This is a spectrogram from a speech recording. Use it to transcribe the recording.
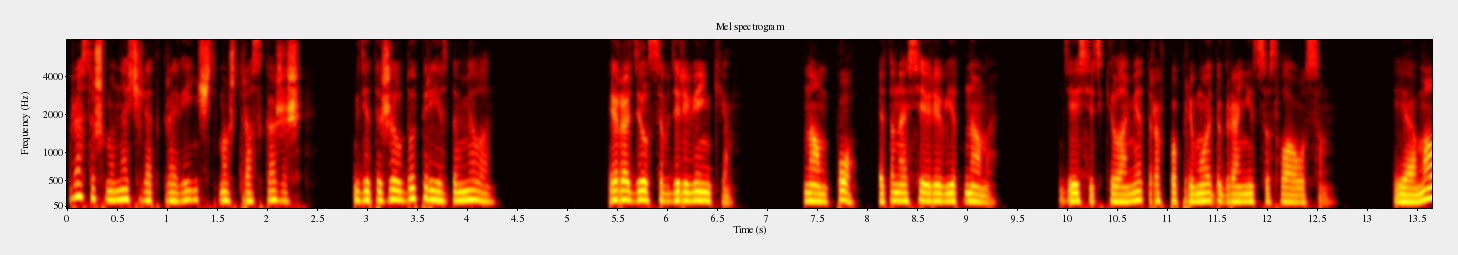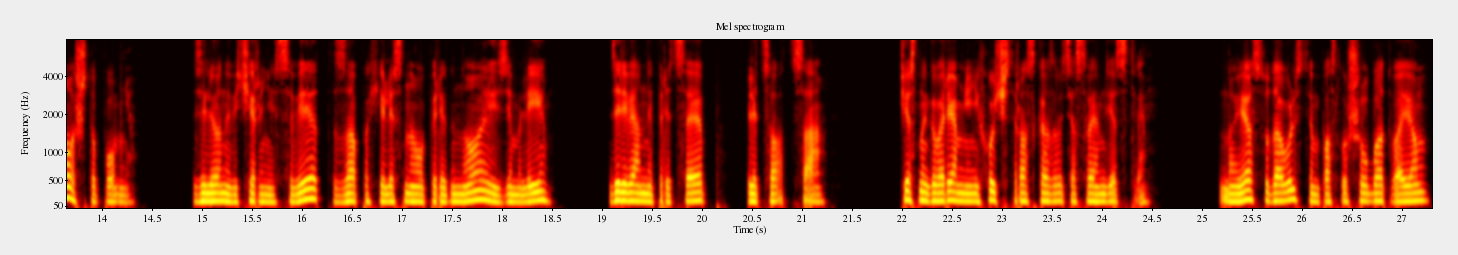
«Раз уж мы начали откровенничать, может, расскажешь, где ты жил до переезда в Милан?» «Я родился в деревеньке. Нампо, это на севере Вьетнама. Десять километров по прямой до границы с Лаосом. Я мало что помню. Зеленый вечерний свет, запахи лесного перегноя и земли, деревянный прицеп, лицо отца. Честно говоря, мне не хочется рассказывать о своем детстве. Но я с удовольствием послушал бы о твоем.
